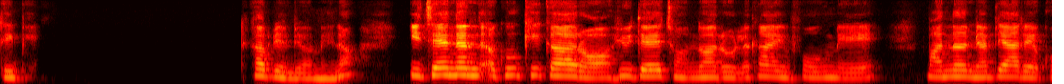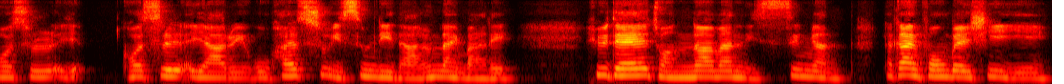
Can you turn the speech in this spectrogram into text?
ဒီပဲတစ်ခါပြန်ပြောမယ်နော်ဤချဲနန်အခုခေတ်ကတော့ဟူတဲချွန်တို့လကိုင်ဖုန်းနဲ့မာနမြပြတဲ့ခေါ်ဆူခေါ်ဆူအရာတွေကိုဟယ်ဆူဤစနေတာလုပ်နိုင်ပါတယ် 휴대전화만 있으면 나가이 봉배시이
